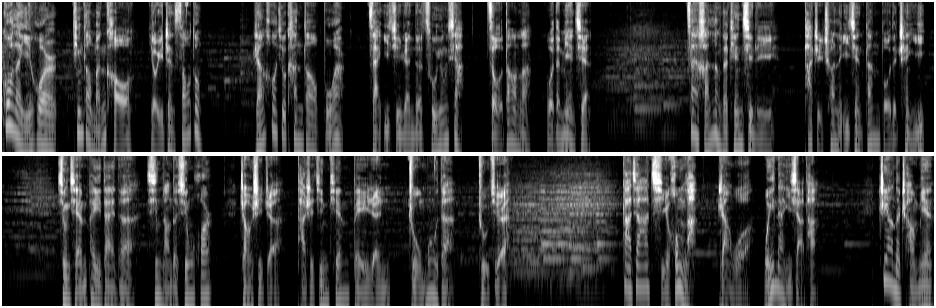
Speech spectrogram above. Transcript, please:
过了一会儿，听到门口有一阵骚动，然后就看到不二在一群人的簇拥下走到了我的面前。在寒冷的天气里。他只穿了一件单薄的衬衣，胸前佩戴的新郎的胸花，昭示着他是今天被人瞩目的主角。大家起哄了，让我为难一下他，这样的场面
